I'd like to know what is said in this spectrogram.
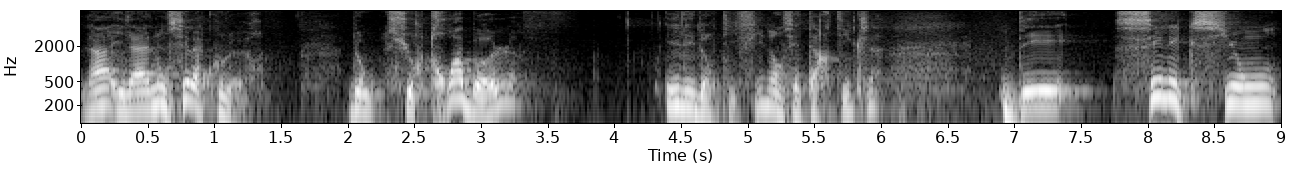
là, il a annoncé la couleur. Donc sur trois bols, il identifie dans cet article des sélections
